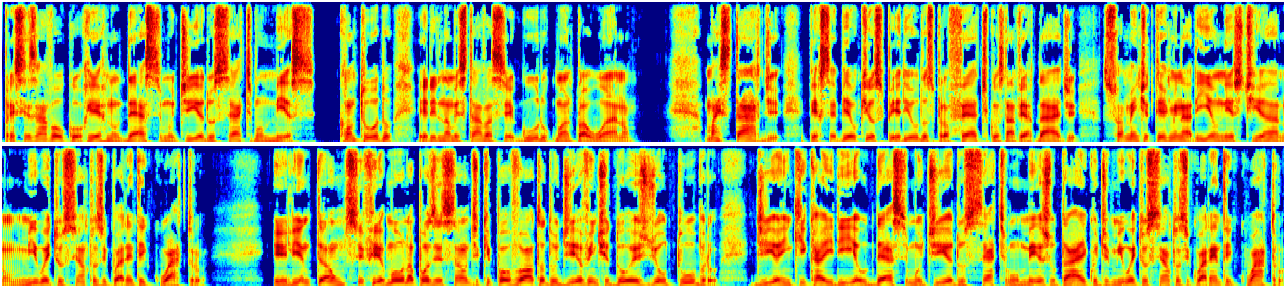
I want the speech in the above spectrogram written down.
precisava ocorrer no décimo dia do sétimo mês. Contudo, ele não estava seguro quanto ao ano. Mais tarde, percebeu que os períodos proféticos, na verdade, somente terminariam neste ano, 1844. Ele então se firmou na posição de que por volta do dia 22 de outubro, dia em que cairia o décimo dia do sétimo mês judaico de 1844,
